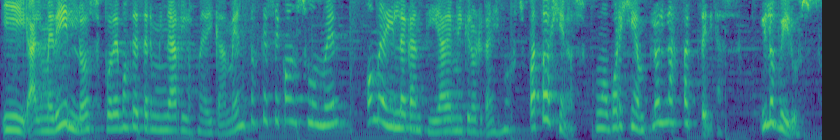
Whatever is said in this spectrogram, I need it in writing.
y al medirlos podemos determinar los medicamentos que se consumen o medir la cantidad de microorganismos patógenos, como por ejemplo las bacterias y los virus.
